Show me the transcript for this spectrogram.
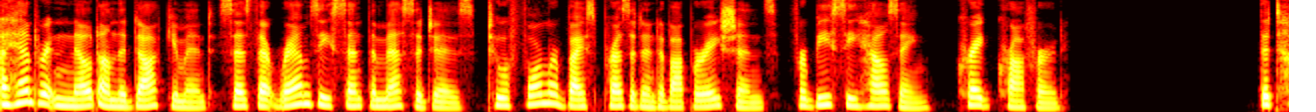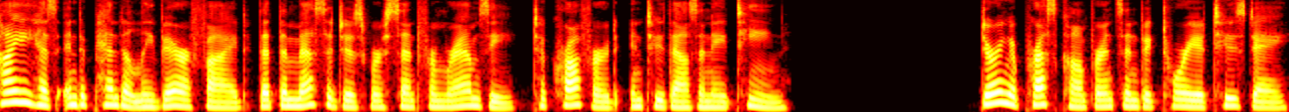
A handwritten note on the document says that Ramsay sent the messages to a former vice president of operations for BC Housing, Craig Crawford. The Tyee has independently verified that the messages were sent from Ramsay to Crawford in 2018. During a press conference in Victoria Tuesday,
